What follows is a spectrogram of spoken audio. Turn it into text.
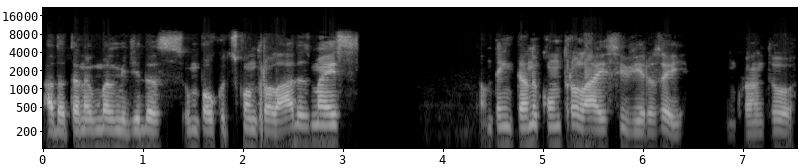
adotando algumas medidas um pouco descontroladas, mas estão tentando controlar esse vírus aí, enquanto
